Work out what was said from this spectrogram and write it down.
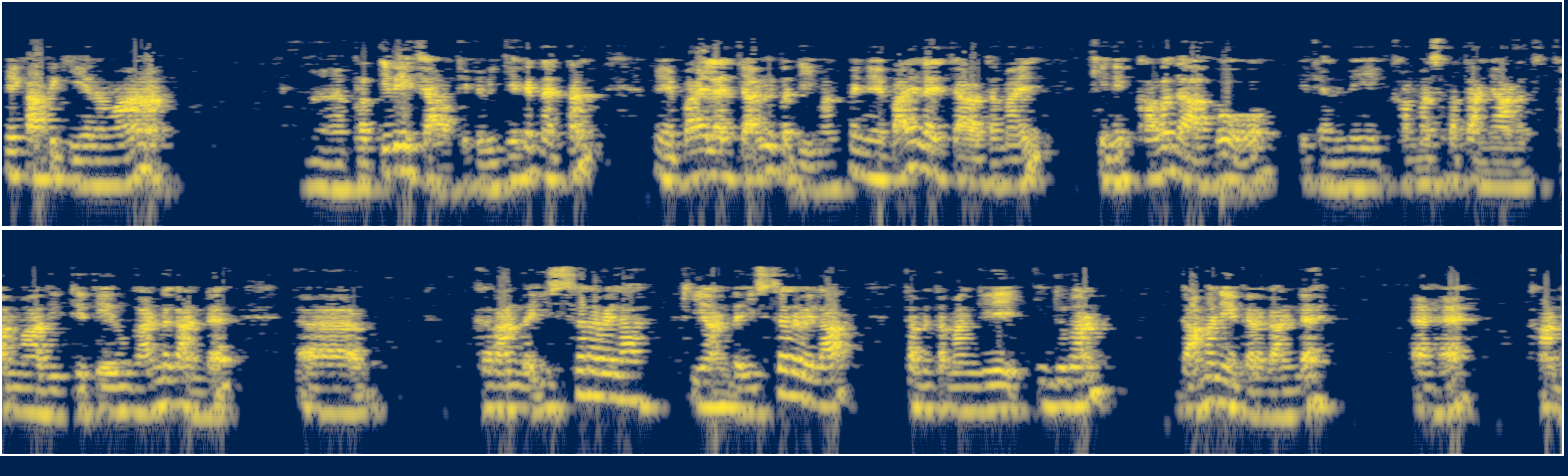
මේක අපි කියනවා ප්‍රතිවේක්ෂාවක් එක විදිහකට නැත්නම් මේ බයලජ්ජා විපදීමක්. මේ බයලජ්ජාව තමයි කෙනෙක් කවදා හෝ ඒ කියන්නේ මේ කම්මසගත ඥාන සම්මාදිට්ඨිය තේරුම් ගන්න ගන්න කරන්න ඉස්සර වෙලා කියන්න ඉස්සර වෙලා තම තමන්ගේ ඉඳුරන් দমনය කරගන්න ඇහ කන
